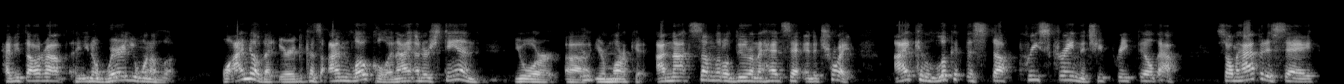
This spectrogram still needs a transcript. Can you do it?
have you thought about you know where you want to look well i know that area because i'm local and i understand your uh, your market. I'm not some little dude on a headset in Detroit. I can look at this stuff pre-screened that you pre-filled out. So I'm happy to say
